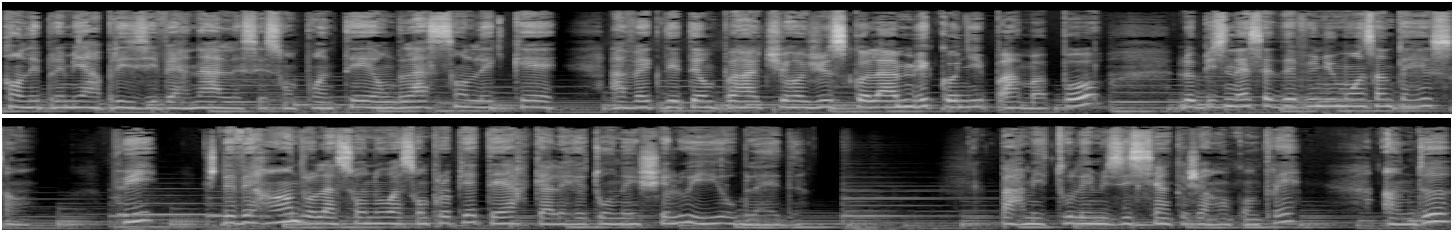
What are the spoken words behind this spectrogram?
Quand les premières brises hivernales se sont pointées en glaçant les quais avec des températures jusque-là méconnues par ma peau, le business est devenu moins intéressant. Puis, je devais rendre la sono à son propriétaire qui allait retourner chez lui au bled. Parmi tous les musiciens que j'ai rencontrés, un d'eux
